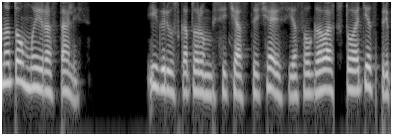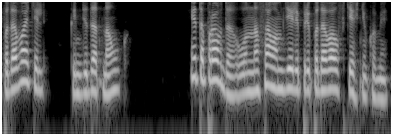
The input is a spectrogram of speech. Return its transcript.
На том мы и расстались. Игорю, с которым сейчас встречаюсь, я солгала, что отец преподаватель, кандидат наук. Это правда, он на самом деле преподавал в техникуме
